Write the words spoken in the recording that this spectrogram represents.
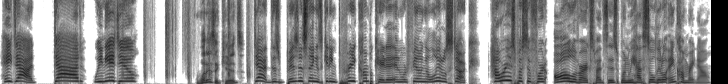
Hey, Dad! Dad! We need you! What is it, kids? Dad, this business thing is getting pretty complicated and we're feeling a little stuck. How are you supposed to afford all of our expenses when we have so little income right now?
